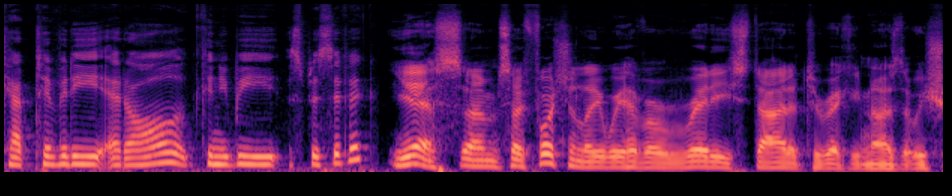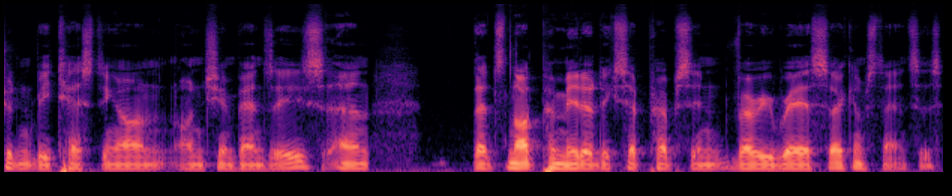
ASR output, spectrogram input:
captivity at all? Can you be specific? Yes. Um, so fortunately, we have already started to recognise that we shouldn't be testing on on chimpanzees, and that's not permitted except perhaps in very rare circumstances.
